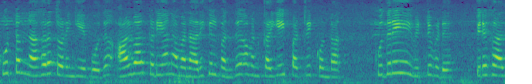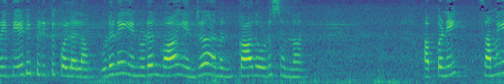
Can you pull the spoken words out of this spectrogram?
கூட்டம் நகரத் தொடங்கிய போது ஆழ்வார்க்கடியான் அவன் அருகில் வந்து அவன் கையை பற்றி கொண்டான். குதிரையை விட்டுவிடு பிறகு அதை தேடி பிடித்து கொள்ளலாம். உடனே என்னுடன் வா என்று அவன் காதோடு சொன்னான். அப்பனே சமய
